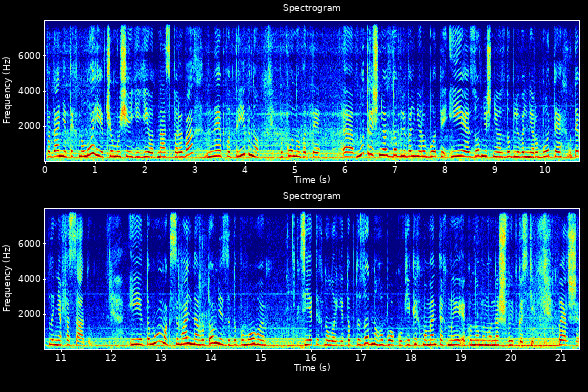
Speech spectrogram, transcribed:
По даній технології, в чому ще її одна з переваг, не потрібно виконувати внутрішні оздоблювальні роботи і зовнішні оздоблювальні роботи утеплення фасаду. І тому максимальна готовність за допомогою цієї технології. Тобто, з одного боку, в яких моментах ми економимо на швидкості. Перше,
